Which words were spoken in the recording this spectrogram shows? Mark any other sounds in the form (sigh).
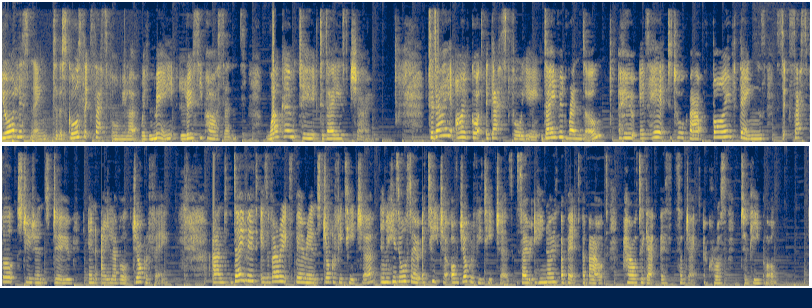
You're listening to the School Success Formula with me, Lucy Parsons. Welcome to today's show. Today I've got a guest for you, David Rendle, who is here to talk about five things successful students do in A level geography. And David is a very experienced geography teacher, and he's also a teacher of geography teachers, so he knows a bit about how to get this subject across to people.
